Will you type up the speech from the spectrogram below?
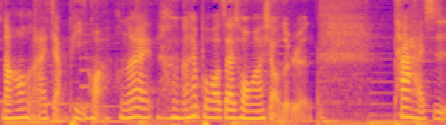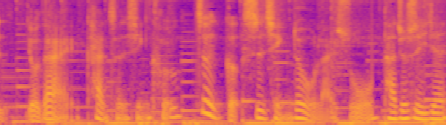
然后很爱讲屁话、很爱 很爱不好再冲他小的人。他还是有在看成心科这个事情，对我来说，它就是一件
